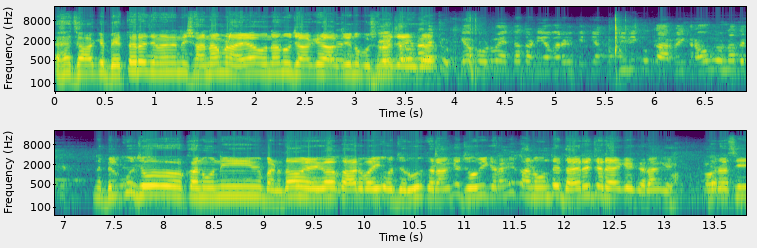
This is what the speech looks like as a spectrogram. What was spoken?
ਇਹ ਜਾ ਕੇ ਬਿਹਤਰ ਹੈ ਜਿਨ੍ਹਾਂ ਨੇ ਨਿਸ਼ਾਨਾ ਬਣਾਇਆ ਉਹਨਾਂ ਨੂੰ ਜਾ ਕੇ ਆਪ ਜੀ ਨੂੰ ਪੁੱਛਣਾ ਚਾਹੀਦਾ ਉਹਨਾਂ। ਨੇ ਝੂਠੀਆਂ ਫੋਟੋਆਂ ਇਦਾਂ ਤੁਹਾਡੀਆਂ ਵਾਇਰਲ ਕੀਤੀਆਂ ਤੁਸੀਂ ਵੀ ਕੋਈ ਕਾਰਵਾਈ ਕਰਾਓਗੇ ਉਹਨਾਂ ਤੇ ਫਿਰ? ਨੇ ਬਿਲਕੁਲ ਜੋ ਕਾਨੂੰਨੀ ਬਣਦਾ ਹੋਏਗਾ ਕਾਰਵਾਈ ਉਹ ਜ਼ਰੂਰ ਕਰਾਂਗੇ ਜੋ ਵੀ ਕਰਾਂਗੇ ਕਾਨੂੰਨ ਦੇ ਦਾਇਰੇ 'ਚ ਰਹਿ ਕੇ ਕਰਾਂਗੇ। ਔਰ ਅਸੀਂ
